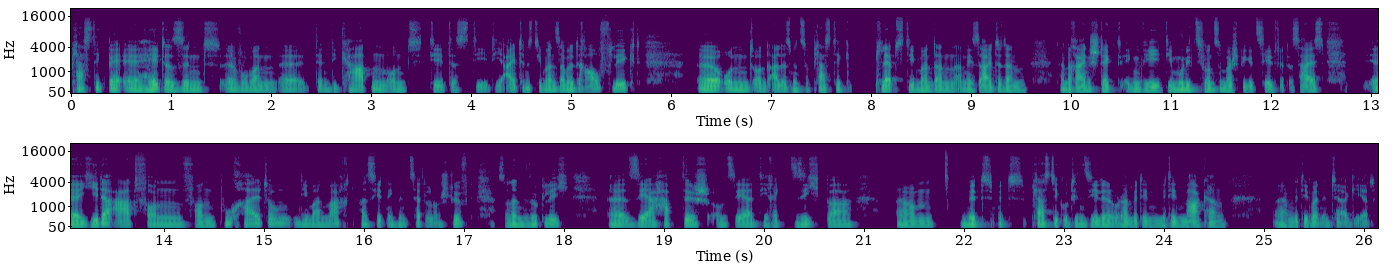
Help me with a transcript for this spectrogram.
Plastikbehälter sind, äh, wo man äh, denn die Karten und die, das, die, die Items, die man sammelt, drauflegt äh, und, und alles mit so Plastikplebs, die man dann an die Seite dann, dann reinsteckt, irgendwie die Munition zum Beispiel gezählt wird. Das heißt, äh, jede Art von, von Buchhaltung, die man macht, passiert nicht mit Zettel und Stift, sondern wirklich äh, sehr haptisch und sehr direkt sichtbar ähm, mit, mit Plastikutensilien oder mit den, mit den Markern äh, mit dem man interagiert.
